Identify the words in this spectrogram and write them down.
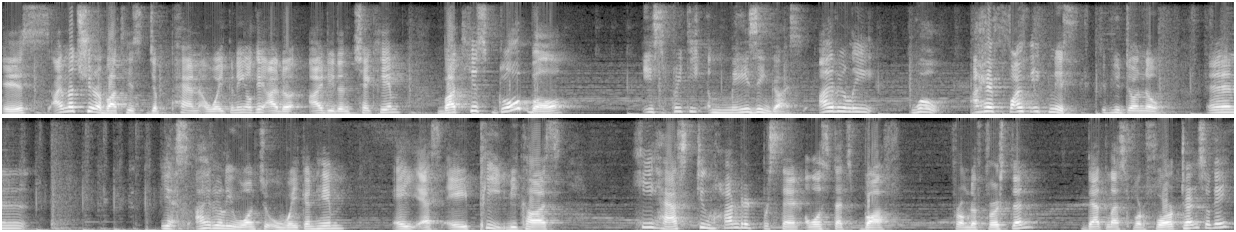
is I'm not sure about his Japan awakening. Okay, I don't I didn't check him, but his global is pretty amazing, guys. I really whoa. I have five Ignis if you don't know, and yes, I really want to awaken him ASAP because he has 200% all stats buff from the first turn. That lasts for 4 turns, okay?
